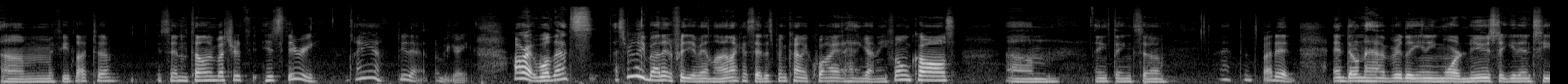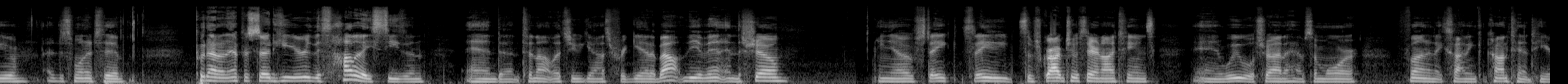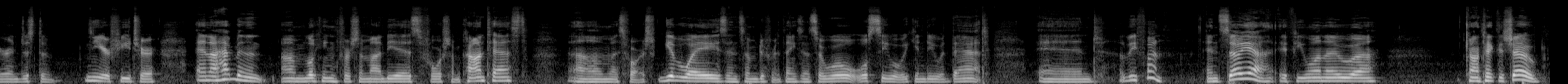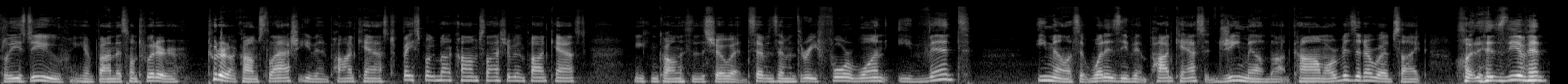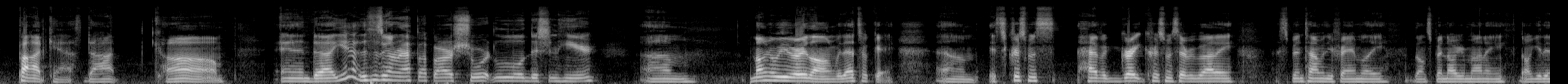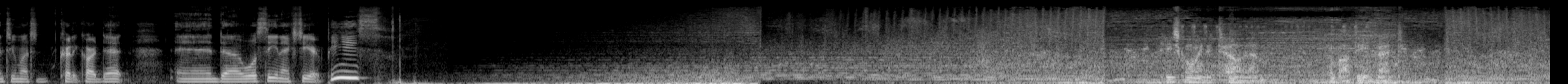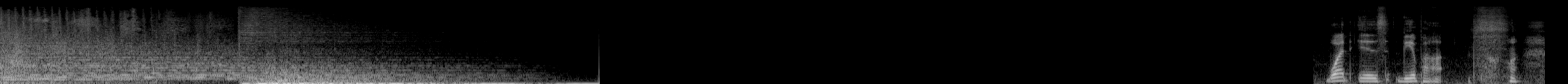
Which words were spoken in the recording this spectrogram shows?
um, if you'd like to send tell him about your th- his theory. Oh yeah, do that. That'd be great. All right, well that's that's really about it for the event line. Like I said, it's been kind of quiet. Haven't got any phone calls, um, anything. So eh, that's about it. And don't have really any more news to get into. I just wanted to put out an episode here this holiday season and uh, to not let you guys forget about the event and the show. You know, stay stay subscribed to us there on iTunes, and we will try to have some more fun and exciting content here in just a near future. And I have been um, looking for some ideas for some contests, um, as far as giveaways and some different things. And so we'll we'll see what we can do with that, and it'll be fun. And so yeah, if you want to uh, contact the show, please do. You can find us on Twitter, twitter.com slash event podcast, facebook.com slash event podcast. You can call into the show at 773-41-EVENT. Email us at whatistheeventpodcast at gmail.com or visit our website, whatistheeventpodcast.com. And uh, yeah, this is going to wrap up our short little edition here. Um, not going to be very long, but that's okay. Um, it's Christmas. Have a great Christmas, everybody. Spend time with your family. Don't spend all your money. Don't get in too much credit card debt. And uh, we'll see you next year. Peace. He's going to tell them about the event. What is the apo-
